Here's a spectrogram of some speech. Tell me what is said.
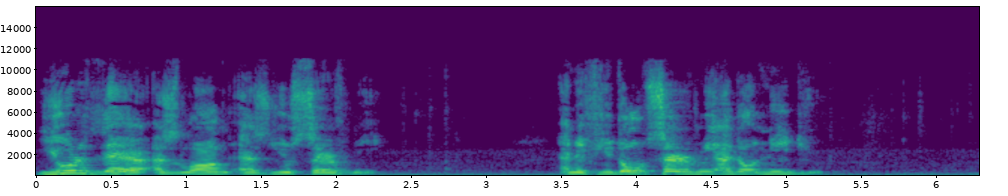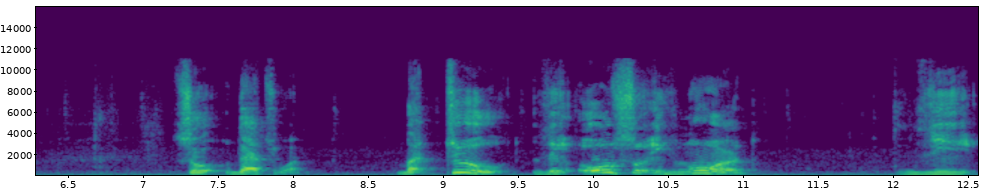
You're there as long as you serve me. And if you don't serve me i don't need you. So that's one. But two they also ignored the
